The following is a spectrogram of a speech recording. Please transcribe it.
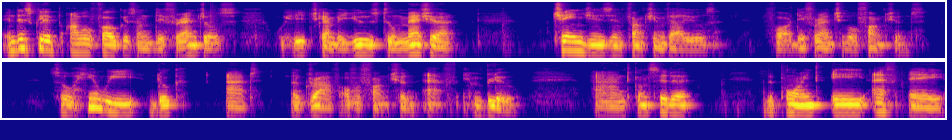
In this clip I will focus on differentials which can be used to measure changes in function values for differentiable functions. So here we look at a graph of a function f in blue and consider the point AFA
